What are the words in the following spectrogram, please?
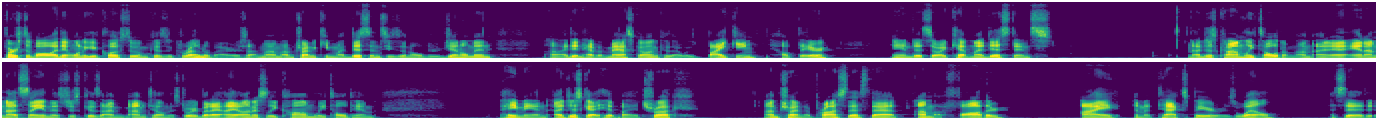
First of all, I didn't want to get close to him because of coronavirus. I'm, I'm, I'm, trying to keep my distance. He's an older gentleman. Uh, I didn't have a mask on because I was biking out there. And uh, so I kept my distance. And I just calmly told him, I'm, I, and I'm not saying this just because I'm, I'm telling the story, but I, I honestly calmly told him, hey, man, I just got hit by a truck. I'm trying to process that. I'm a father. I am a taxpayer as well. I said,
